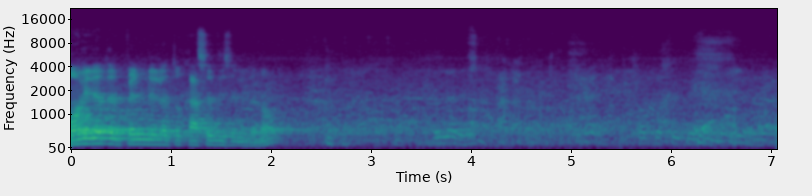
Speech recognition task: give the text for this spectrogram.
মহিলাদের প্যান্ডেলে তো কাছে দিছেন কেন?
